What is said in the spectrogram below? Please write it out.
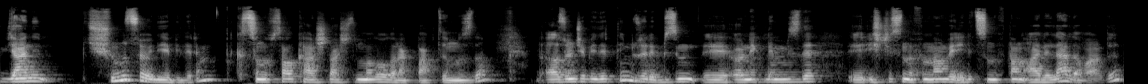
yani şunu söyleyebilirim sınıfsal karşılaştırmalı olarak baktığımızda az önce belirttiğim üzere bizim e, örneklemimizde işçi sınıfından ve elit sınıftan aileler de vardı.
